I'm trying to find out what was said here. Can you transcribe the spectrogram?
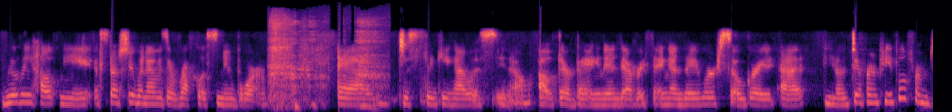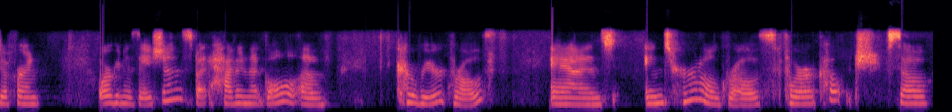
really helped me, especially when I was a reckless newborn and just thinking I was, you know, out there banging into everything. And they were so great at, you know, different people from different organizations, but having that goal of career growth and internal growth for a coach. So,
